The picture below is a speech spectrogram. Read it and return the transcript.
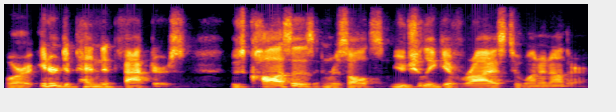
or interdependent factors, whose causes and results mutually give rise to one another.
